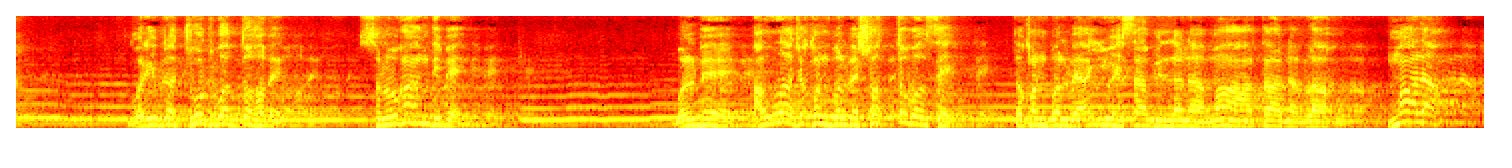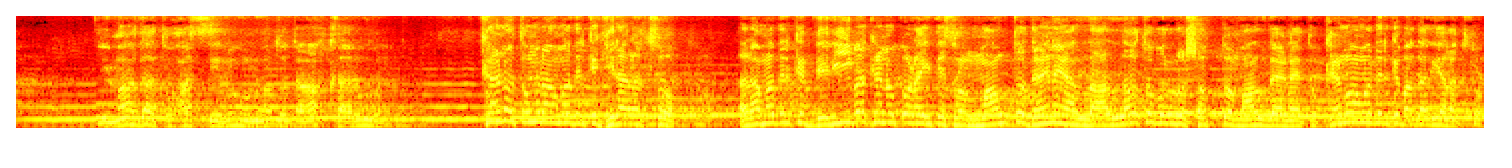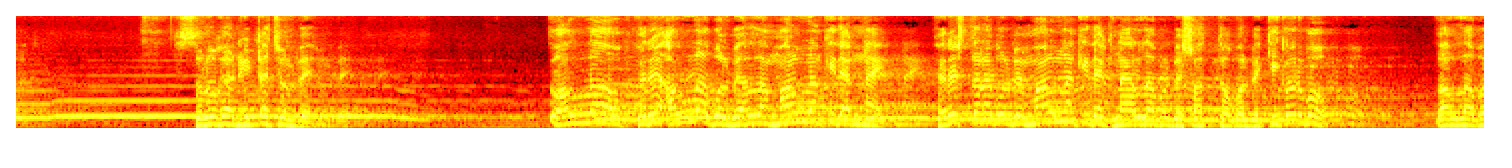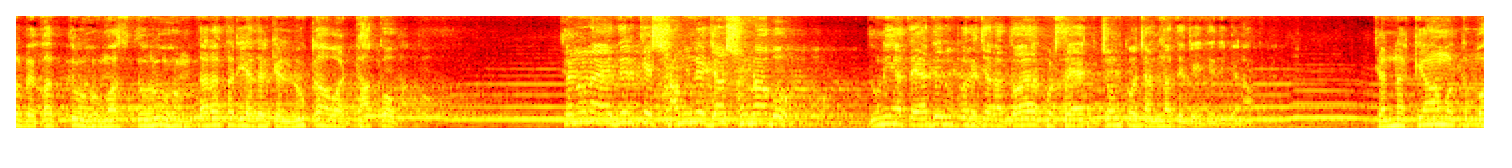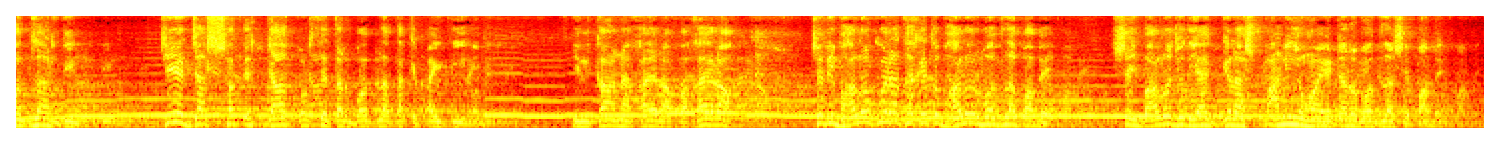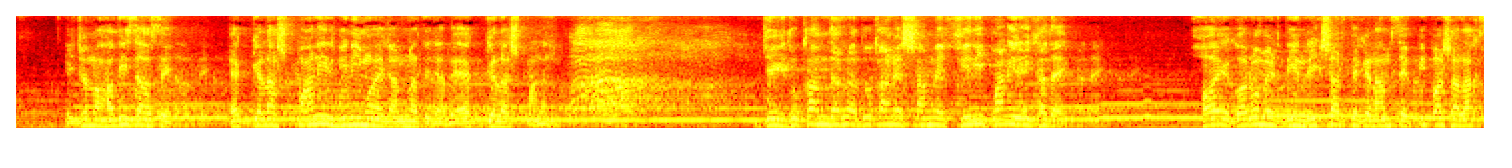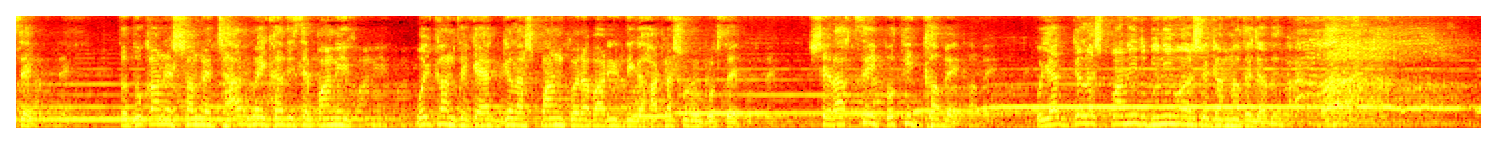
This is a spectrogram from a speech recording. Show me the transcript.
গরিবরা জোটবদ্ধ হবে। স্লোগান দিবে। বলবে, আল্লাহ যখন বলবে সত্য বলছে, তখন বলবে, আইয়ু হিসাবিল্লানা মা আতান আল্লাহ। মালা। লিমাদা তুহাসসিরুন ওয়া তুতাআখারুন। কেন তোমরা আমাদেরকে ঘিরা রাখছো? আর আমাদেরকে দেরি বা কেন করাইতেছ? মাল তো দেয় নাই আল্লাহ। আল্লাহ তো বলল সত্য মাল দেয় নাই। তো কেন আমাদেরকে বাধা দিয়া রাখছো? স্লোগান এটা চলবে। তো আল্লাহ, ফেরে আল্লাহ বলবে, আল্লাহ মাল নাকি দেন নাই? ফেরেশতারা বলবে, মাল নাকি দেখ না আল্লাহ বলবে, সত্য। বলবে, কি করব? আল্লাহ বলবে তাড়াতাড়ি এদেরকে লুকাও আর ঢাকো। কেননা এদেরকে সামনে যা শোনাবো, দুনিয়াতে এদের উপরে যারা দয়া করছে একজনকে জান্নাতে যেতে দিবে না। কেননা কেয়ামত বদলার দিন, যে যার সাথে যা করছে, তার বদলা তাকে পাইতেই হবে। ইনকানা খায়রা ফাখায়রা যদি ভালো করে থাকে তো ভালোর বদলা পাবে। সেই ভালো যদি এক গ্লাস পানিও হয়, এটারও বদলা সে পাবে। এই জন্য হাদিসা আছে, এক গ্লাস পানির বিনিময়ে জান্নাতে যাবে, এক গ্লাস পানি। যে দোকানদাররা দোকানের সামনে ফ্রি পানি রেখা দেয়, হয় গরমের দিন রিক্সার থেকে নামছে, পিপাসা লাগছে, তো দোকানের সামনে ঝাড় রেখা দিছে পানির, ওইখান থেকে এক গ্লাস পান করে বাড়ির দিকে হাঁটা শুরু করছে। সে রাখছেই প্রতীক খাবে, ওই এক গ্লাস পানির বিনিময়ে সে জান্নাতে যাবে।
